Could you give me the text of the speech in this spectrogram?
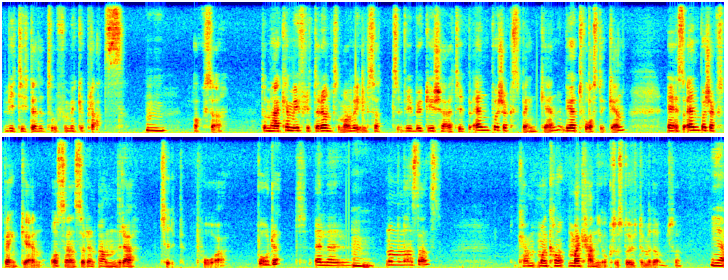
vi tyckte att det tog för mycket plats Mm. också. De här kan man ju flytta runt som man vill så att vi brukar ju köra typ en på köksbänken. Vi har två stycken. Eh, Så en på köksbänken och sen så den andra typ på bordet eller Mm. någon annanstans. Kan, man, kan, man kan ju också stå ute med dem. Så. Ja.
